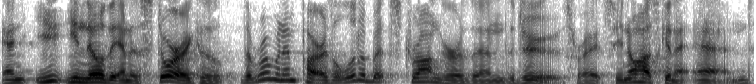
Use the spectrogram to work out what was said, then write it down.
And you, you know the end of the story because the Roman Empire is a little bit stronger than the Jews, right? So you know how it's going to end.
